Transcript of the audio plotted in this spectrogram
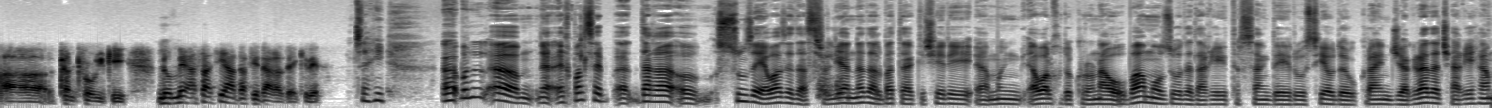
کنټرول کړي نو مې اساسي هدف یې دغه ځای کې دی صحیح بل اقبال صاحب دغه سونزه یوازې د استرالیا نه د البته کې چیرې من اول خو د کرونا او با موضوع د دغه ترڅنګ د روسیې او د اوکراین جګړه د چاغي هم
